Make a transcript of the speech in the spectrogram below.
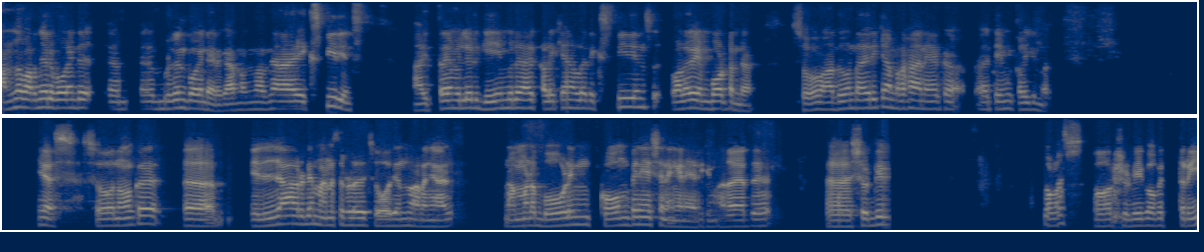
അന്ന് പറഞ്ഞൊരു പോയിന്റ് ബ്രില്യൻ പോയിന്റ് ആയിരുന്നു. കാരണം എന്ന് പറഞ്ഞാൽ ആ എക്സ്പീരിയൻസ് ആ ഇത്രയും വലിയൊരു ഗെയിമിൽ കളിക്കാനുള്ള ഒരു എക്സ്പീരിയൻസ് വളരെ ഇമ്പോർട്ടന്റ് ആണ്. സോ അതുകൊണ്ടായിരിക്കാം റഹാനെയൊക്കെ ടീമിൽ കളിക്കുന്നത്. യെസ് സോ നമുക്ക് എല്ലാവരുടെയും മനസ്സിലുള്ള ഒരു ചോദ്യം എന്ന് പറഞ്ഞാൽ നമ്മുടെ ബോളിംഗ് കോമ്പിനേഷൻ എങ്ങനെയായിരിക്കും? അതായത് should be bowlers or should be go with three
